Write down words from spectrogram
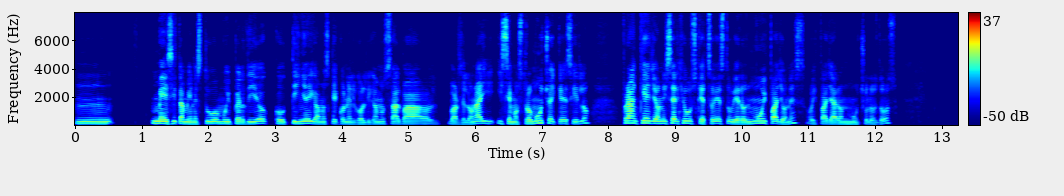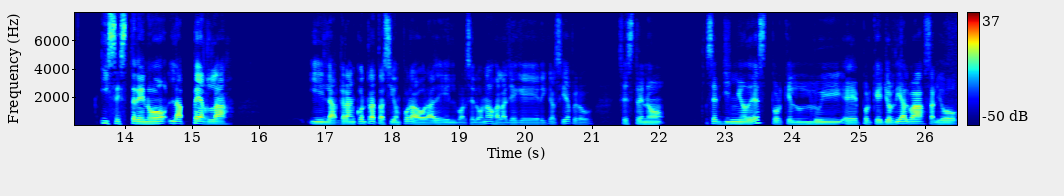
Mm, Messi también estuvo muy perdido. Coutinho, digamos que con el gol, digamos, salva Barcelona y, se mostró mucho, hay que decirlo. Frankie John y Sergio Busquets hoy estuvieron muy fallones. Hoy fallaron mucho los dos. Y se estrenó la perla y la gran contratación por ahora del Barcelona, ojalá llegue Eric García, pero se estrenó Serginho Dest porque, Luis, eh, porque Jordi Alba salió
